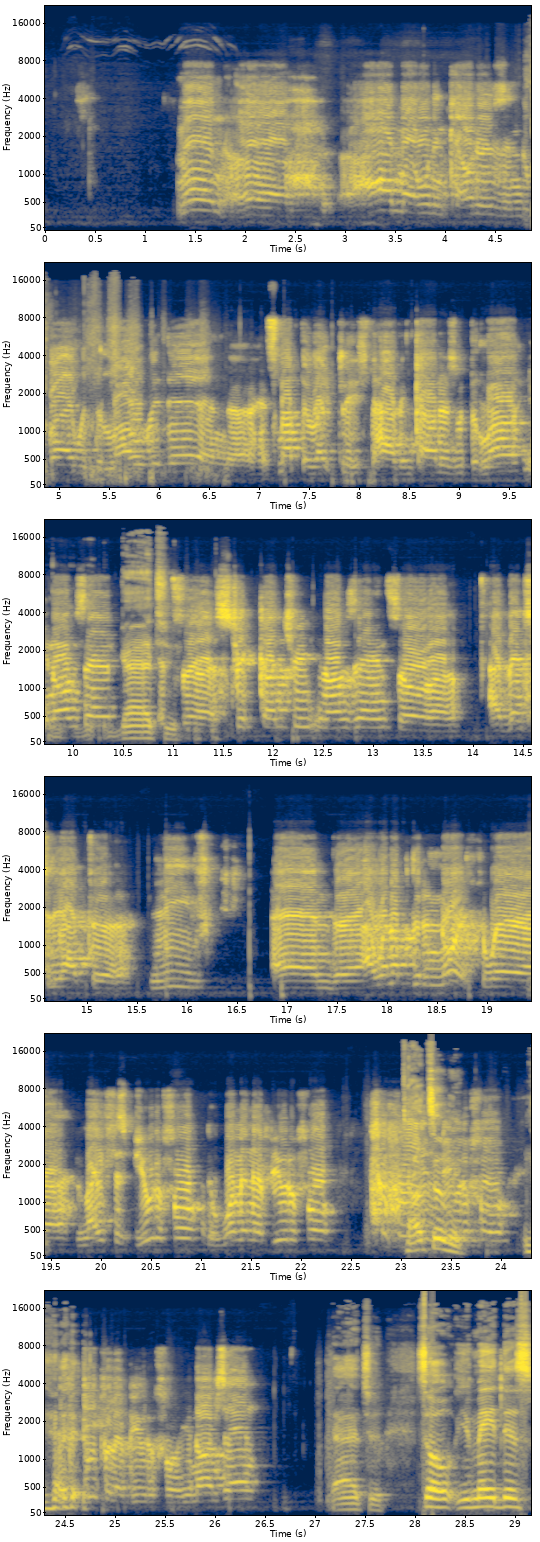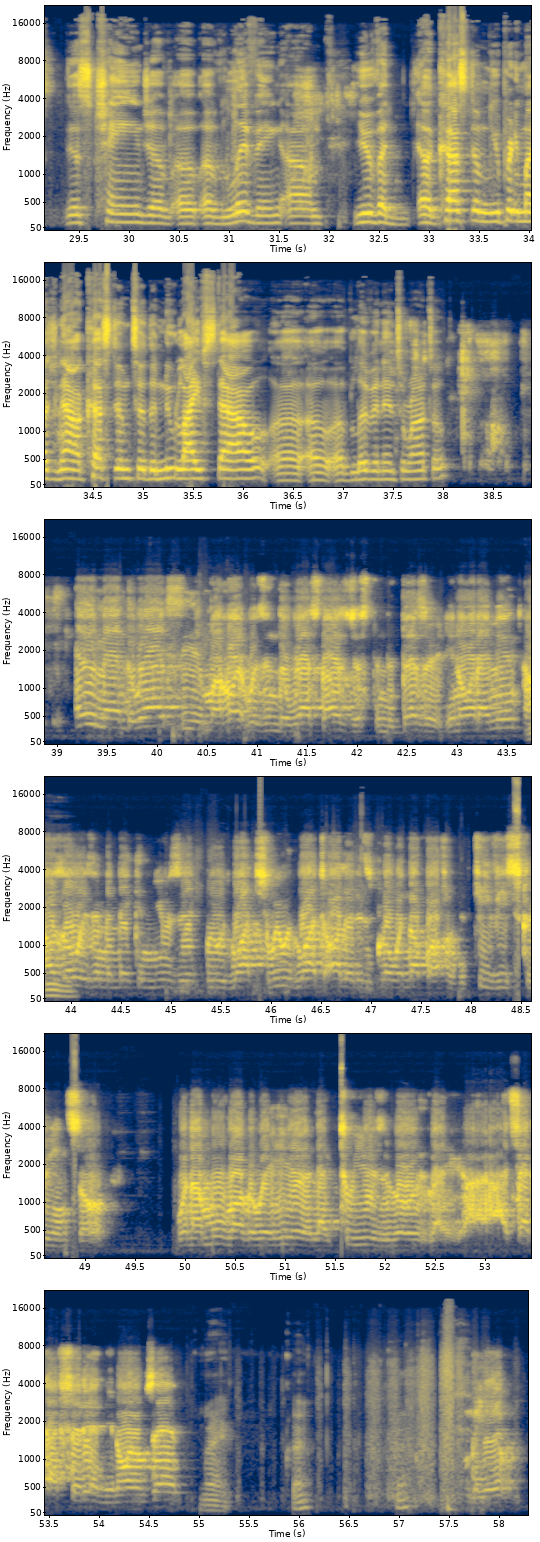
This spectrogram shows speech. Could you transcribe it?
Man, uh, I had my own encounters in Dubai with the law over there, and uh, it's not the right place to have encounters with the law. You know what I'm saying? Got you. It's a strict country. You know what I'm saying? So uh, I eventually had to leave, and uh, I went up to the north where uh, life is beautiful, the women are beautiful. the Talk to me. beautiful, and the people are beautiful. You know what I'm saying? Got you. So you made this this change of of, of living. Um, you've a, accustomed. You pretty much now accustomed to the new lifestyle uh, of, of living in Toronto. Hey man, the way I see it, my heart was in the west. I was just in the desert. You know what I mean? I was Mhm. always into making music. We would watch. We would watch all of this growing up off of the TV screen. So when I moved all the way here, like two years ago, like I- it's like I fit in. You know what I'm saying? Right. Okay. But yeah.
